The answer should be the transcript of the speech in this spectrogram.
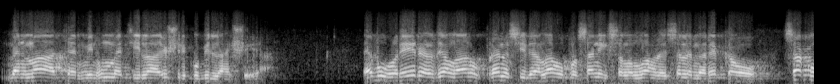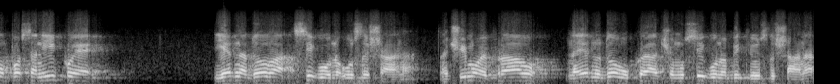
men mate min ummeti la yushriku billahi še'a. Ebu Horeira radijallahu anhu prenosi da je Allahu poslanik sallallahu alejhi ve sellem rekao svakom poslaniku je jedna dova sigurno uslišana. Znači imao je pravo na jednu dovu koja će mu sigurno biti uslišana.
